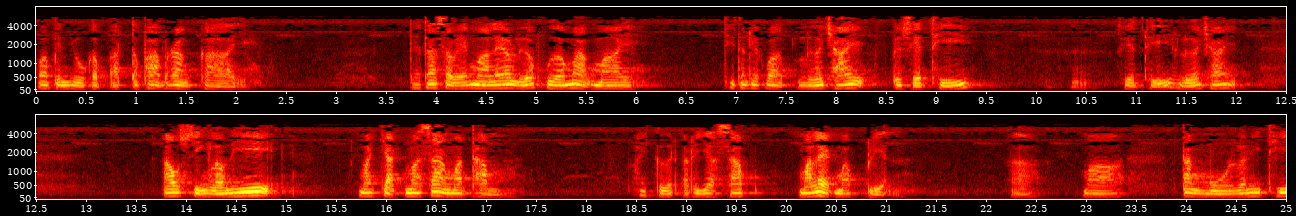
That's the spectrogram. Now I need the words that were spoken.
ความเป็นอยู่กับอัตภาพร่างกาย แต่ถ้าแสวงมาแล้วเหลือเฟือมากมาย ที่ท่านเรียกว่าเหลือใช้เป็นเศรษฐี เศรษฐีเหลือใช้ เอาสิ่งเหล่านี้มาจัดมาสร้างมาทำให้เกิดอริยทรัพย์มาแลกมาเปลี่ยนมา ตั้งมูลนิธิ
